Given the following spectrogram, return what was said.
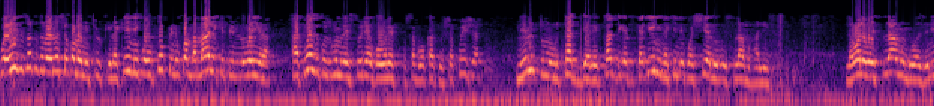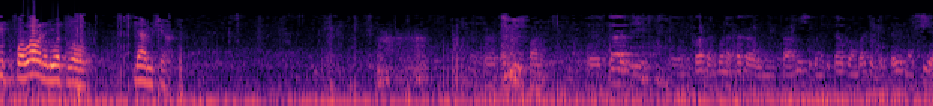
kwa hizi zote zinaonyesha kwamba ni chuki lakini kwa ufupi ni kwamba malik bin nuwaira hatuwezi kuzungumza historia kwa urefu kwa sababu wakati ushakwisha. Ni mtu murtadi alirtadi katika dini lakini kwa shia ni uislamu halisi. Na wale waislamu ndio wazinifu kwa wao na ni watu waovu naam shekh kazi nikawa nataka unifahamishe kuna kitabu ambacho sasa hivi mashia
